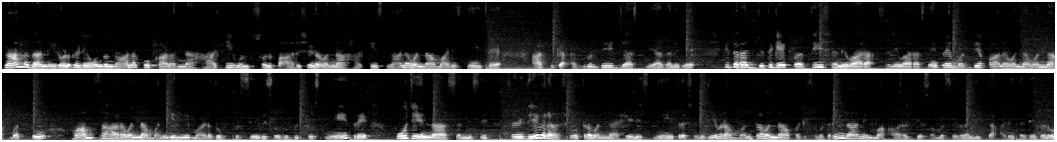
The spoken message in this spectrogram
ಸ್ನಾನದ ನೀರೊಳಗಡೆ ಒಂದು ನಾಲ್ಕು ಕಾಳನ್ನು ಹಾಕಿ, ಒಂದು ಸ್ವಲ್ಪ ಅರಿಶಿಣವನ್ನು ಹಾಕಿ ಸ್ನಾನವನ್ನು ಮಾಡಿ ಸ್ನೇಹಿತರೆ. ಆರ್ಥಿಕ ಅಭಿವೃದ್ಧಿ ಜಾಸ್ತಿಯಾಗಲಿದೆ ಇದರ ಜೊತೆಗೆ ಪ್ರತಿ ಶನಿವಾರ ಶನಿವಾರ ಸ್ನೇಹಿತರೆ ಮದ್ಯಪಾನವನ್ನು ಮತ್ತು ಮಾಂಸಾಹಾರವನ್ನು ಮನೆಯಲ್ಲಿ ಮಾಡೋದು ಸೇವಿಸೋದು ಬಿಟ್ಟು ಸ್ನೇಹಿತರೆ, ಪೂಜೆಯನ್ನು ಸಲ್ಲಿಸಿ ಶನಿದೇವರ ಶ್ರೋತ್ರವನ್ನು ಹೇಳಿ ಸ್ನೇಹಿತರೆ, ಶನಿದೇವರ ಮಂತ್ರವನ್ನು ಪಠಿಸುವುದರಿಂದ ನಿಮ್ಮ ಆರೋಗ್ಯ ಸಮಸ್ಯೆಗಳಲ್ಲಿದ್ದ ಅಡೆತಡೆಗಳು,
